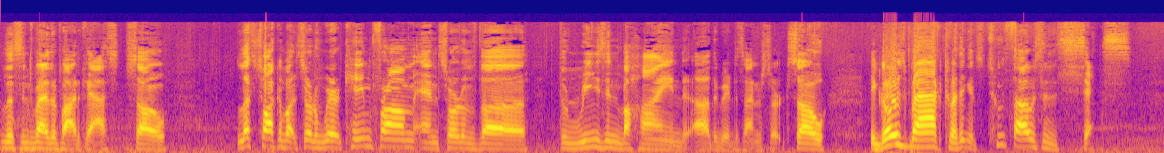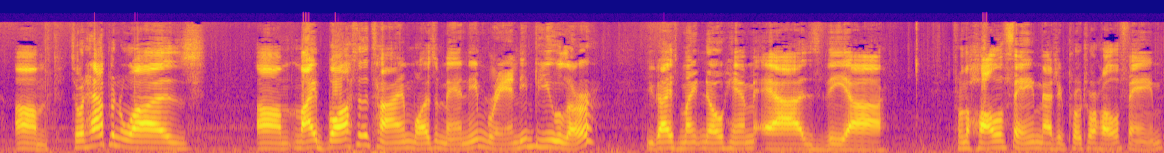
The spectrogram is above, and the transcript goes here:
listened to my other podcast. So let's talk about sort of where it came from and sort of the the reason behind uh, the Great Designer Search. So it goes back to I think it's 2006. Um, so what happened was um, my boss at the time was a man named Randy Buehler. You guys might know him as the uh, from the Hall of Fame, Magic Pro Tour Hall of Fame.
